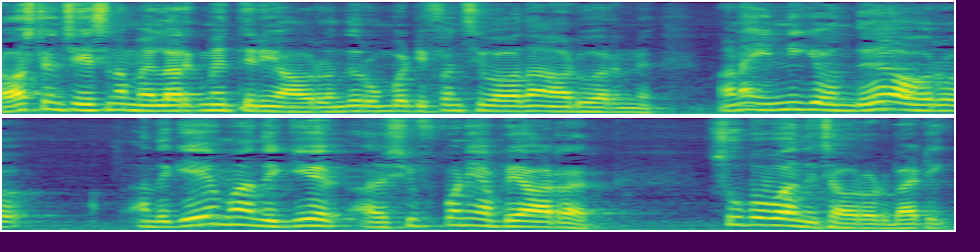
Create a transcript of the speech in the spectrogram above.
ராஸ்டன் சேஸ் நம்ம எல்லாருக்குமே தெரியும். அவர் வந்து ரொம்ப டிஃபென்சிவாக தான் ஆடுவார்னு ஆனால் இன்றைக்கி வந்து அவர் அந்த கேமை அந்த கியர் அதை ஷிஃப்ட் பண்ணி அப்படியே ஆடுறாரு. சூப்பராக இருந்துச்சு அவரோட பேட்டிங்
